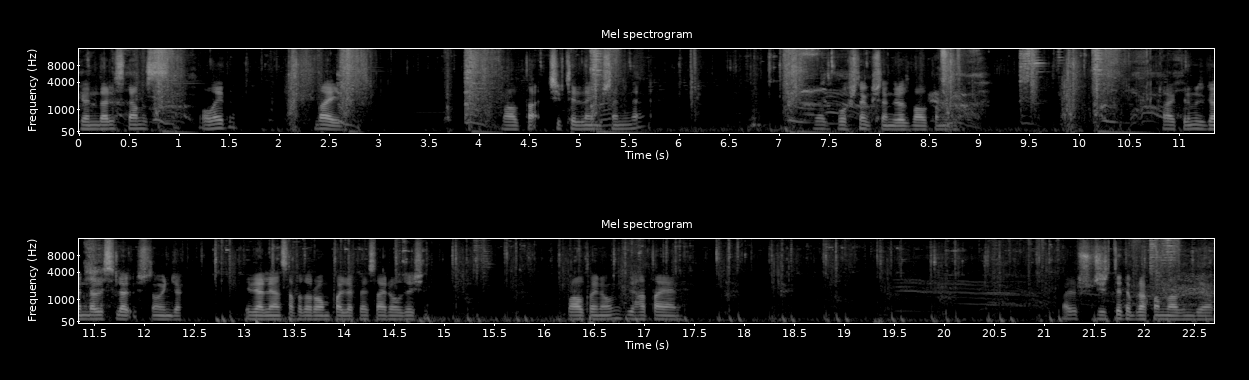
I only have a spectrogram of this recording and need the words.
Gönderi silahımız olaydı. Daha iyi. Balta çift elden güçlendiğinde biraz boşuna güçlendiriyoruz baltamızı. Karakterimiz gönderli silah üstüne oynayacak. İlerleyen safhada rompayla vesaire olacağı için. Balta oynamamız bir hata yani. Hadi şu ciltte de bırakmam lazım ara.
